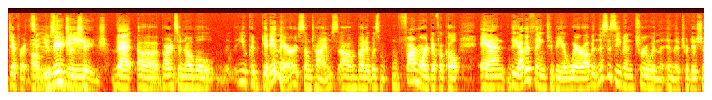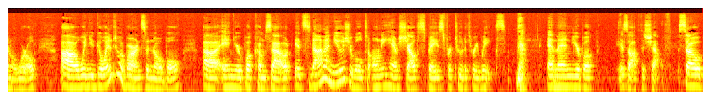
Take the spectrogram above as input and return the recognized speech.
difference. A it used major to be change. that uh, Barnes and Noble, you could get in there sometimes, um, but it was far more difficult. And the other thing to be aware of, and this is even true in the in the traditional world, uh, when you go into a Barnes and Noble. Uh, and your book comes out, it's not unusual to only have shelf space for two to three weeks Yeah. and then your book is off the shelf. So,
